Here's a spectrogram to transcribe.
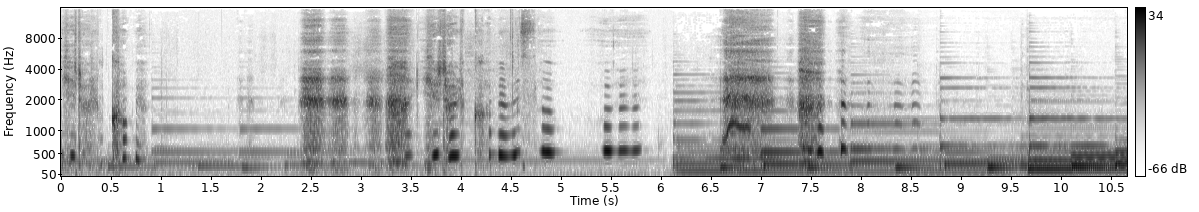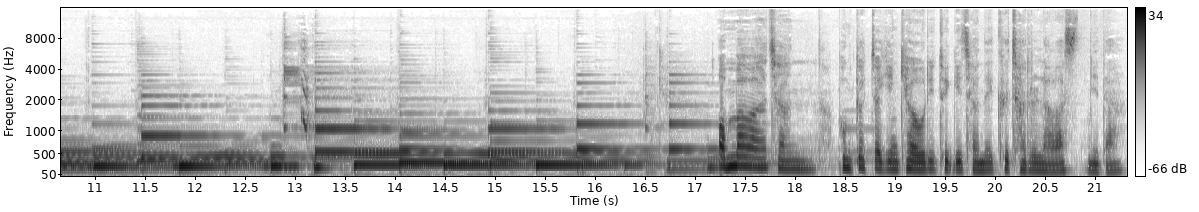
이럴 거면. 이럴 거면 엄마와 전 본격적인 겨울이 되기 전에 그 절을 나왔습니다.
